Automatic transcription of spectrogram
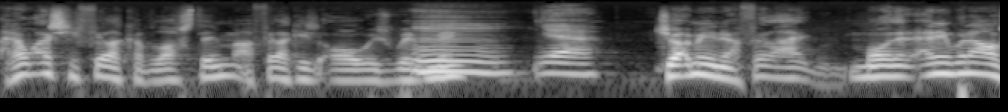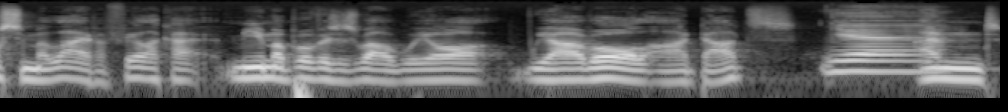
I don't actually feel like I've lost him. I feel like he's always with me. Mm, yeah. Do you know what I mean? I feel like more than anyone else in my life, I feel like I, me and my brothers as well. We all we are all our dads, Yeah. and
